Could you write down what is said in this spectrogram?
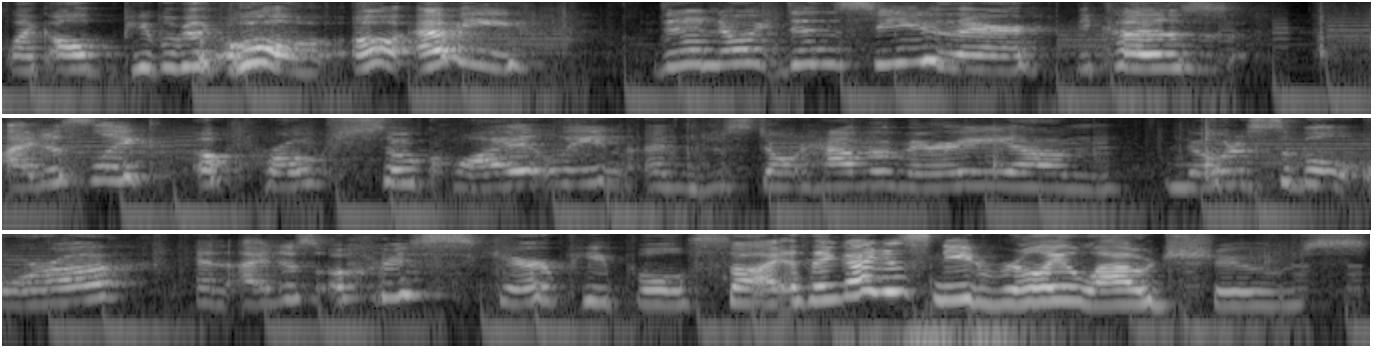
Like all people be like, oh, oh, Emmy, didn't know, didn't see you there because I just like approach so quietly and just don't have a very um, noticeable aura and I just always scare people. So I think I just need really loud shoes.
